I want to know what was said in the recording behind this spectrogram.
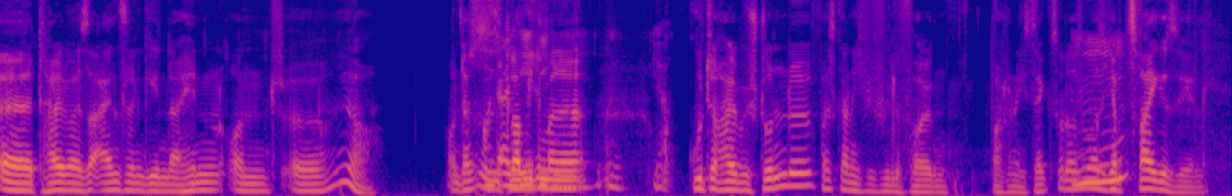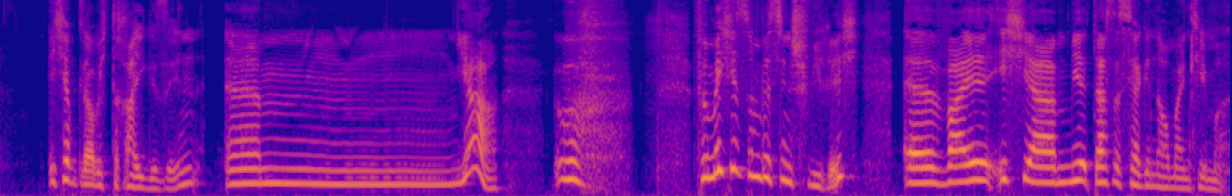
äh, teilweise einzeln gehen dahin und äh, ja. Und das ist, glaube ich, immer eine und, ja. gute halbe Stunde. Weiß gar nicht, wie viele Folgen. Wahrscheinlich sechs oder sowas. Mhm. Ich habe zwei gesehen. Ich habe, glaube ich, drei gesehen. Ähm, ja. Uff. Für mich ist es ein bisschen schwierig, äh, weil ich ja mir, das ist ja genau mein Thema,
